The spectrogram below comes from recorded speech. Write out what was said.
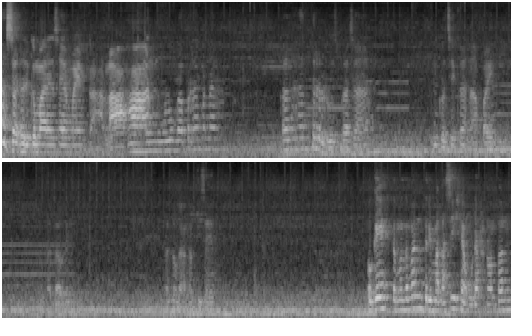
masa dari kemarin saya main kalahan mulu nggak pernah menang. Kalahan terus perasaan. Ini gocekan apa ini? Nggak tahu deh. Atau nggak ngerti saya. Oke teman-teman terima kasih yang udah nonton.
